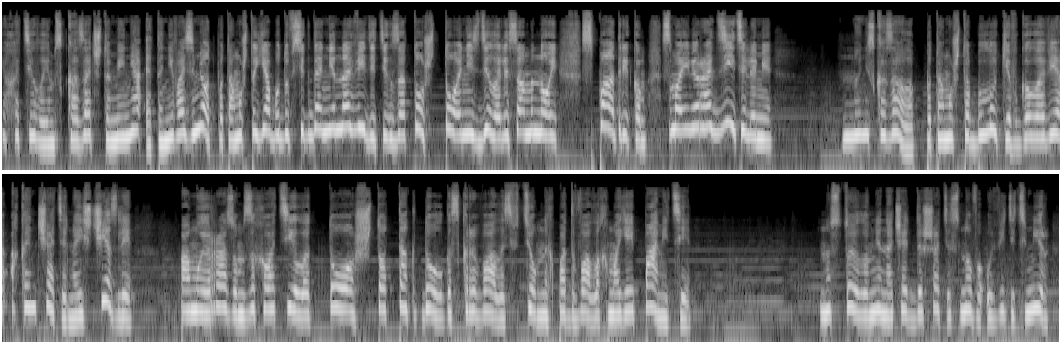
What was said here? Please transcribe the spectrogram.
Я хотела им сказать, что меня это не возьмет, потому что я буду всегда ненавидеть их за то, что они сделали со мной, с Патриком, с моими родителями. Но не сказала, потому что блоки в голове окончательно исчезли, а мой разум захватило то, что так долго скрывалось в темных подвалах моей памяти. Но стоило мне начать дышать и снова увидеть мир —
